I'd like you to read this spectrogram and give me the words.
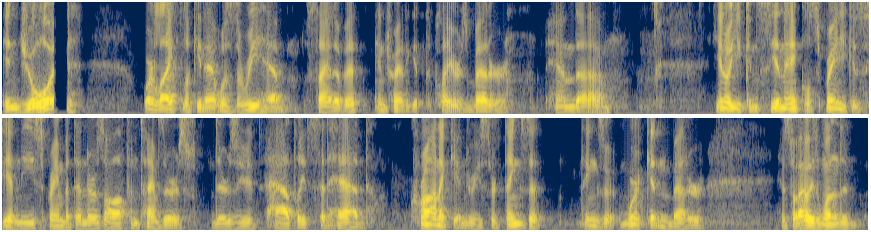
enjoyed or liked looking at was the rehab side of it and trying to get the players better. And uh, you know, you can see an ankle sprain, you can see a knee sprain, but then there's oftentimes there's there's athletes that had chronic injuries or things that things that weren't getting better, and so I always wanted to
